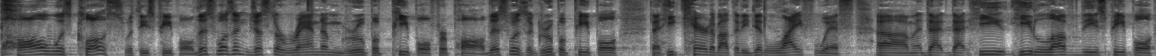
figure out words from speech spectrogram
Paul was close with these people. This wasn't just a random group of people for Paul. This was a group of people that he cared about, that he did life with, um, that, that he, he loved these people.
